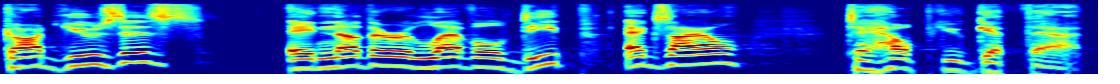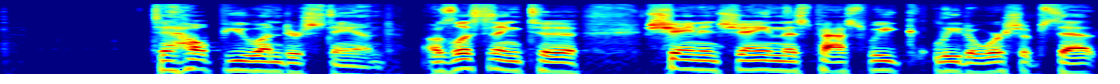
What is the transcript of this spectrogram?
God uses another level deep exile to help you get that, to help you understand. I was listening to Shane and Shane this past week lead a worship set.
